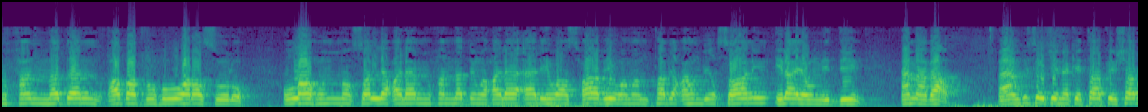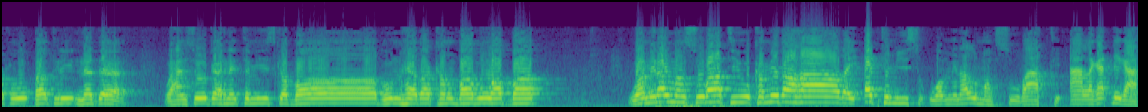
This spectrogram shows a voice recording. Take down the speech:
محمدا قبضه ورسوله اللهم صل على محمد وعلى آله وأصحابه ومن تبعهم بإحصان إلى يوم الدين أما بعد waxaan ku soo jeednaa kitaabkii sharxu qadri waxaan soo gaarnay tamyiiska baabun hada kanu baabun waa baab. Wa min almansuubaati uu ka mid ahaaday atamyiisu wa min almansuubaati a laga dhigaa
